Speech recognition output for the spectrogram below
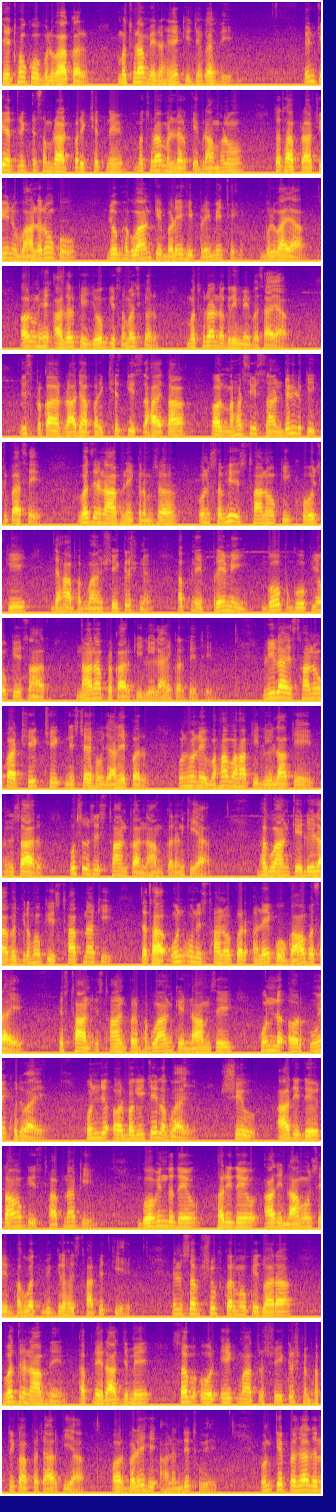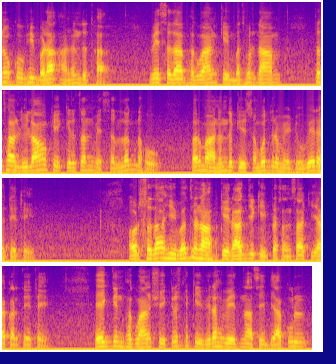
सेठों को बुलवाकर मथुरा में रहने की जगह दी। इनके अतिरिक्त सम्राट परीक्षित ने मथुरा मंडल के ब्राह्मणों तथा प्राचीन वानरों को, जो भगवान के बड़े ही प्रेमी थे, बुलवाया और उन्हें आदर के योग्य समझकर मथुरा नगरी में बसाया। इस प्रकार राजा परीक्षित की सहायता और महर्षि सांडिल्य की कृपा से वज्रनाभ ने क्रमशः उन सभी स्थानों की खोज की, जहाँ भगवान श्री कृष्ण अपने प्रेमी गोप गोपियों के साथ नाना प्रकार की लीलाएँ करते थे। लीला स्थानों का ठीक ठीक निश्चय हो जाने पर उन्होंने वहाँ वहाँ की लीला के अनुसार उस उस स्थान का नामकरण किया। भगवान के लीला विग्रहों की स्थापना की तथा उन उन स्थानों पर अनेकों गाँव बसाए। स्थान स्थान पर भगवान के नाम से कुंड और कुएँ खुदवाए, कुंज और बगीचे लगवाए, शिव आदि देवताओं की स्थापना की, गोविंद देव, हरिदेव आदि नामों से भगवत विग्रह स्थापित किए। इन सब शुभ कर्मों के द्वारा वज्रनाभ ने अपने राज्य में सब और एकमात्र श्री कृष्ण भक्ति का प्रचार किया और बड़े ही आनंदित हुए। उनके प्रजाजनों को भी बड़ा आनंद था। वे सदा भगवान के मधुर नाम तथा लीलाओं के कीर्तन में संलग्न हो, परमानंद के समुद्र में डूबे रहते थे और सदा ही वज्रनाभ के राज्य की प्रशंसा किया करते थे। एक दिन भगवान श्री कृष्ण की विरह वेदना से व्याकुल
